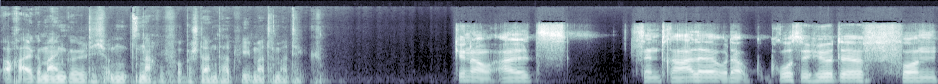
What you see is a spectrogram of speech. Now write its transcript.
auch allgemeingültig und nach wie vor Bestand hat wie Mathematik. Genau, als zentrale oder große Hürde von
